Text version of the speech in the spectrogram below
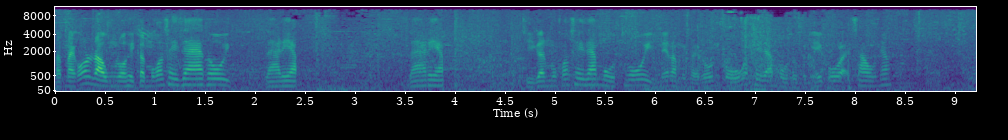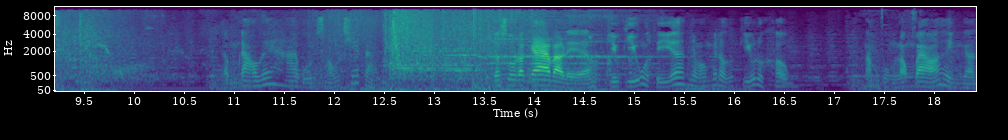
Tập này có rồng rồi thì cần một con xây ra thôi. Là đẹp. Là đẹp. Chỉ cần một con xây ra một thôi nên là mình phải rôn cố con xây ra một rồi mình eco lại sau nhá đấm đau đấy hai bốn sáu chết à. Mình cho soraka vào để cứu cứu một tí á nhưng mà không biết là có cứu được không. Năm vùng long bao á hình à,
